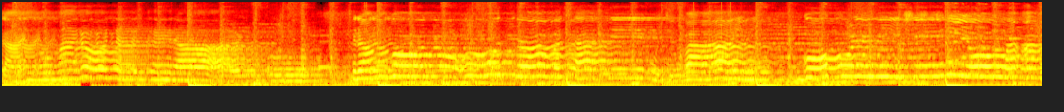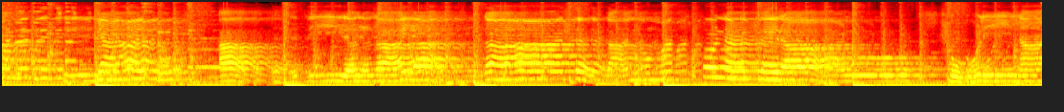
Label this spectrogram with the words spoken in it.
કાનો મારો રંગોનો ઉત્સવ સાથે ઉજવાયું ગોકુળની શેરીઓમાં આનંદ છેલ્યાયો આ ધરતી રંગાયા સંગાત કાનુમાં નખરાળો હોળીના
